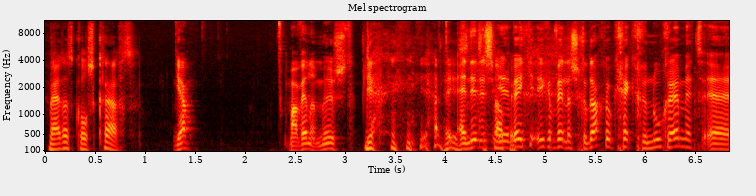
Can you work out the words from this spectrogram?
Maar dat kost kracht. Ja. Maar wel een must. Ja, nee, En dit is, weet je, ik heb wel eens gedacht, ook gek genoeg, hè, met, eh,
